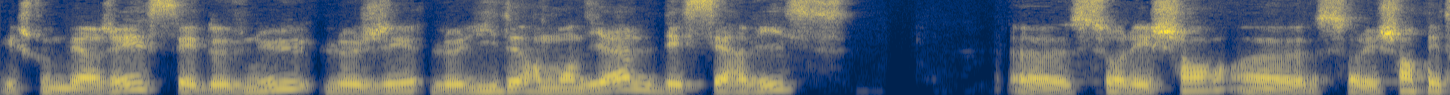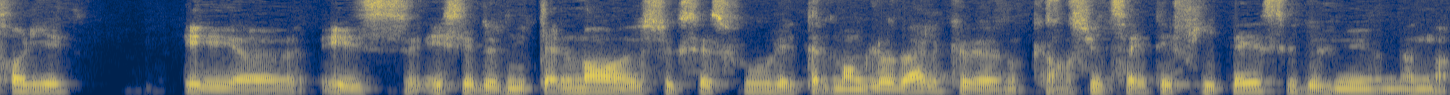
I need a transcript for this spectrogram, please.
Et Schlumberger, c'est devenu le, le leader mondial des services euh, sur les champs euh, sur les champs pétroliers. Et, euh, et c'est devenu tellement successful et tellement global que qu'ensuite ça a été flippé. C'est devenu maintenant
